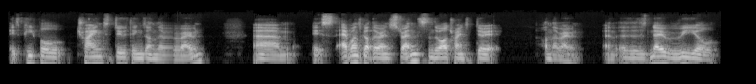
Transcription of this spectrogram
it's people trying to do things on their own. Um, it's everyone's got their own strengths and they're all trying to do it on their own. And there's no real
